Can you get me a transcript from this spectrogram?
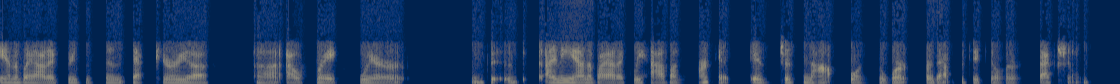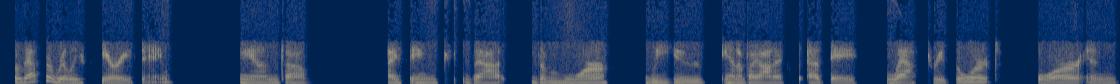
antibiotic resistant bacteria uh, outbreaks where any antibiotic we have on the market is just not going to work for that particular infection. So that's a really scary thing. And um, I think that the more we use antibiotics as a last resort or in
